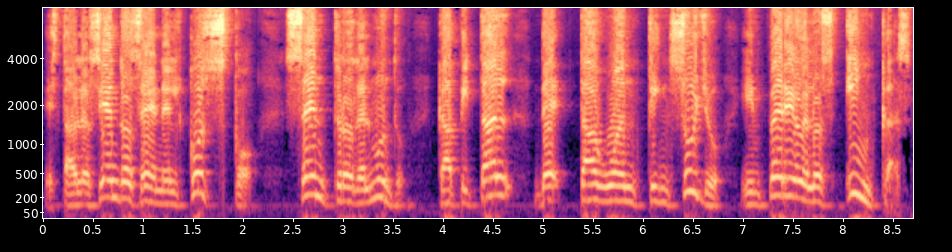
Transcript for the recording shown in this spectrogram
estableciéndose en el Cusco, centro del mundo, capital de Tahuantinsuyo, imperio de los incas.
